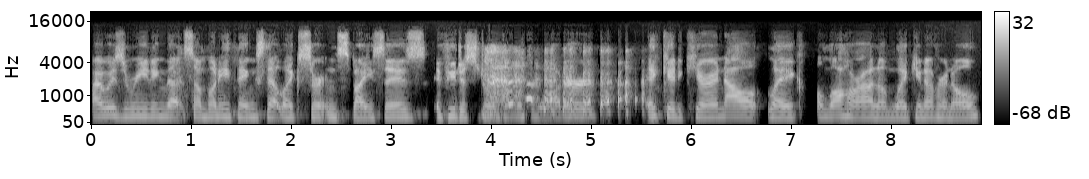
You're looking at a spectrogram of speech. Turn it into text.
I was reading that somebody thinks that like certain spices, if you just drink them with water, it could cure. And now, like Allah Alam, like you never know.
